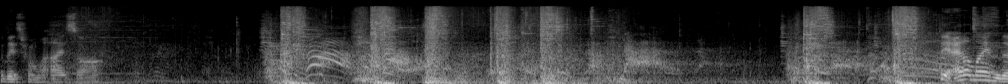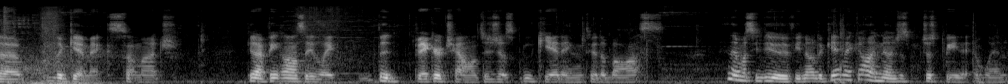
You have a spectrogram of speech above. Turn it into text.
At least from what I saw. yeah, I don't mind the the gimmicks so much. Cause I think honestly, like the bigger challenge is just getting to the boss. And then once you do, if you know the gimmick, oh no, just just beat it and win.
